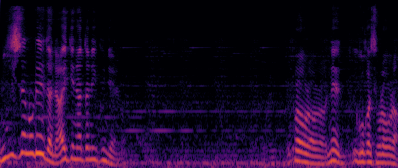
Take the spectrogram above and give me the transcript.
右下のレーダーで相手に当たりに行くんじゃないの？ほらほらほらね動かしてほらほら。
